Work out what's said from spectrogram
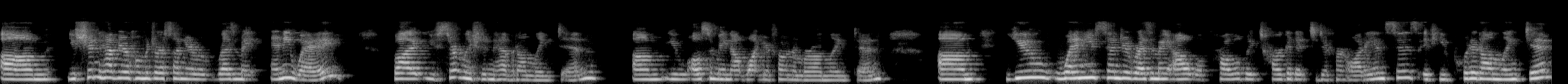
Um, you shouldn't have your home address on your resume anyway but you certainly shouldn't have it on LinkedIn. Um, you also may not want your phone number on LinkedIn. Um, you, when you send your resume out, will probably target it to different audiences. If you put it on LinkedIn,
